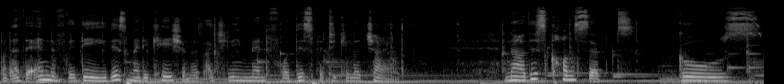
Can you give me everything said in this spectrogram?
but at the end of the day, this medication was actually meant for this particular child. Now, this concept goes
